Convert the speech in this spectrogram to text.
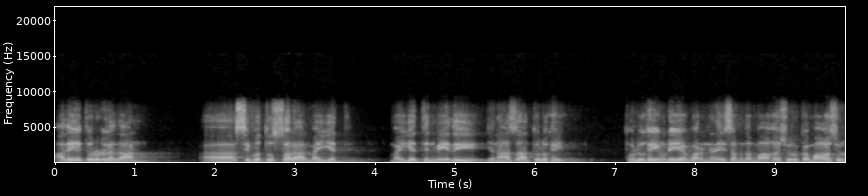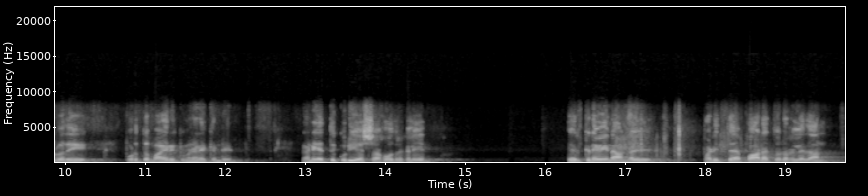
அதே தொடரில் தான் சிவத்து சலால் மையத் மையத்தின் மீது ஜனாசா தொழுகை தொழுகையினுடைய வர்ணனை சம்பந்தமாக சுருக்கமாக சொல்வது பொருத்தமாக இருக்கும் நினைக்கின்றேன். கணியத்துக்குரிய சகோதரர்களே ஏற்கனவே நாங்கள் படித்த பாடத்தொடரில் தான்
